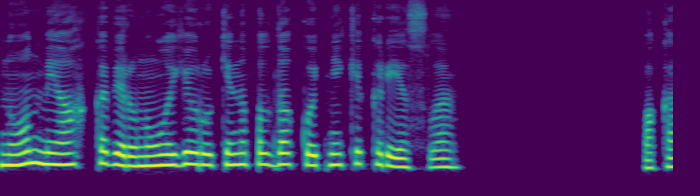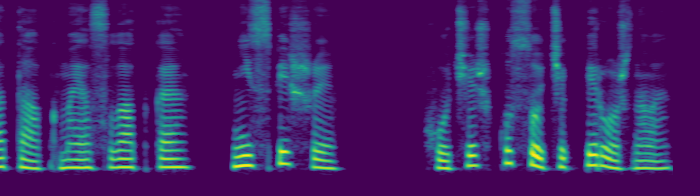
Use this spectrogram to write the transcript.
но он мягко вернул ее руки на подлокотнике кресла. «Пока так, моя сладкая, не спеши. Хочешь кусочек пирожного?»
